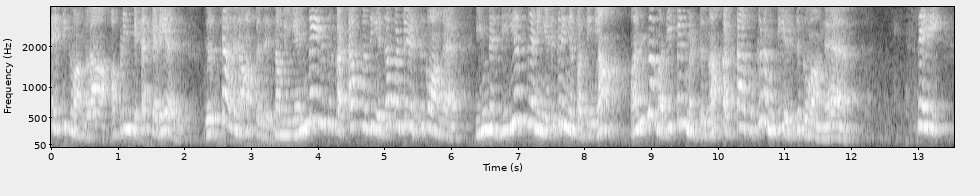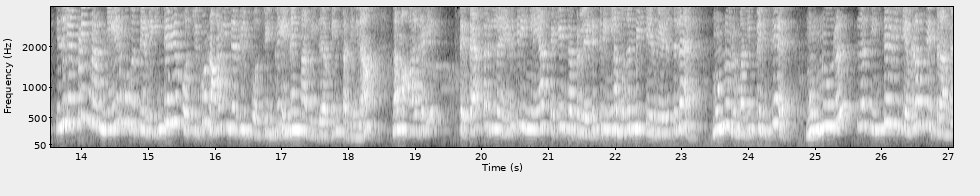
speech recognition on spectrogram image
சேர்த்திக்குவாங்களா? அப்படின்னு கேட்டா கிடையாது. ஜஸ்ட் அது நாற்பது நம்ம என்ன இதுக்கு கட் ஆஃப் வந்து எதை மட்டும் எடுத்துக்குவாங்க? இந்த ஜிஎஸ்ல நீங்க எடுக்கிறீங்க பாத்தீங்களா? அந்த மதிப்பெண் மட்டும்தான் கட் ஆஃபுக்கு நமக்கு எடுத்துக்குவாங்க. சரி. இதுல எப்படி மேம் நேர்முக தேர்வு? இன்டர்வியூ போஸ்டிங்கும் நான் இன்டர்வியூ போஸ்டிங்க்கும் என்னங்க மேம் இது அப்படின்னு பாத்தீங்கன்னா நம்ம ஆல்ரெடி பேப்பர்ல எடுக்கிறீங்க இல்லையா? செகண்ட் பேப்பர்ல எடுக்கிறீங்களா? முதன்மை தேர்வு எடுத்துல முன்னூறு மதிப்பெண்க்கு முன்னூறு பிளஸ் இன்டர்வியூக்கு எவ்வளவு சேர்த்துறாங்க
